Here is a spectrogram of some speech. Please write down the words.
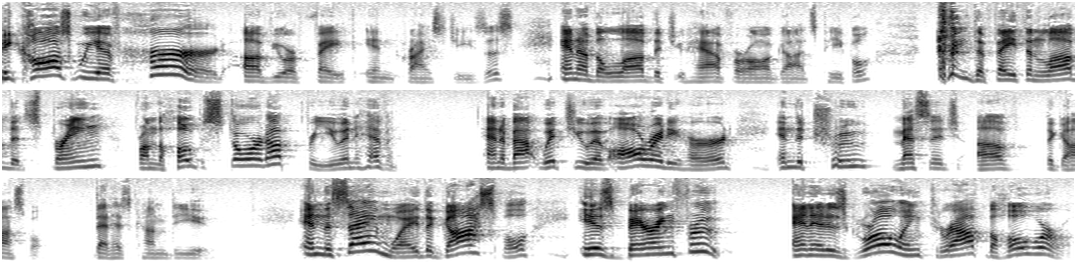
Because we have heard of your faith in Christ Jesus and of the love that you have for all God's people, the faith and love that spring from the hope stored up for you in heaven, and about which you have already heard in the true message of the gospel that has come to you. In the same way, the gospel is bearing fruit, and it is growing throughout the whole world,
